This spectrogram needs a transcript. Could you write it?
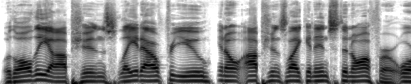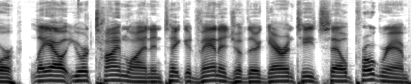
with all the options laid out for you. You know, options like an instant offer or lay out your timeline and take advantage of their guaranteed sale program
